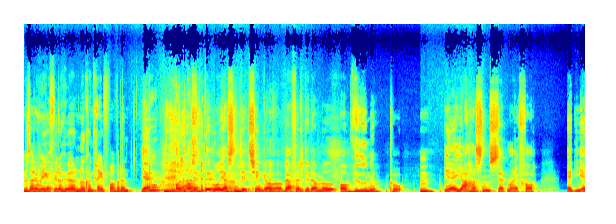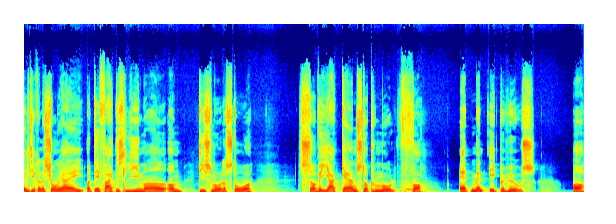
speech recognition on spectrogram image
Men så er det jo mega fedt at høre noget konkret fra, hvordan Ja, du og, og den måde, jeg sådan lidt tænker, i hvert fald det der med at vidne på, mm. det er, at jeg har sådan sat mig for, at i alle de relationer, jeg er i, og det er faktisk lige meget om de er små eller store, så vil jeg gerne stå på mål for, at man ikke behøves at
